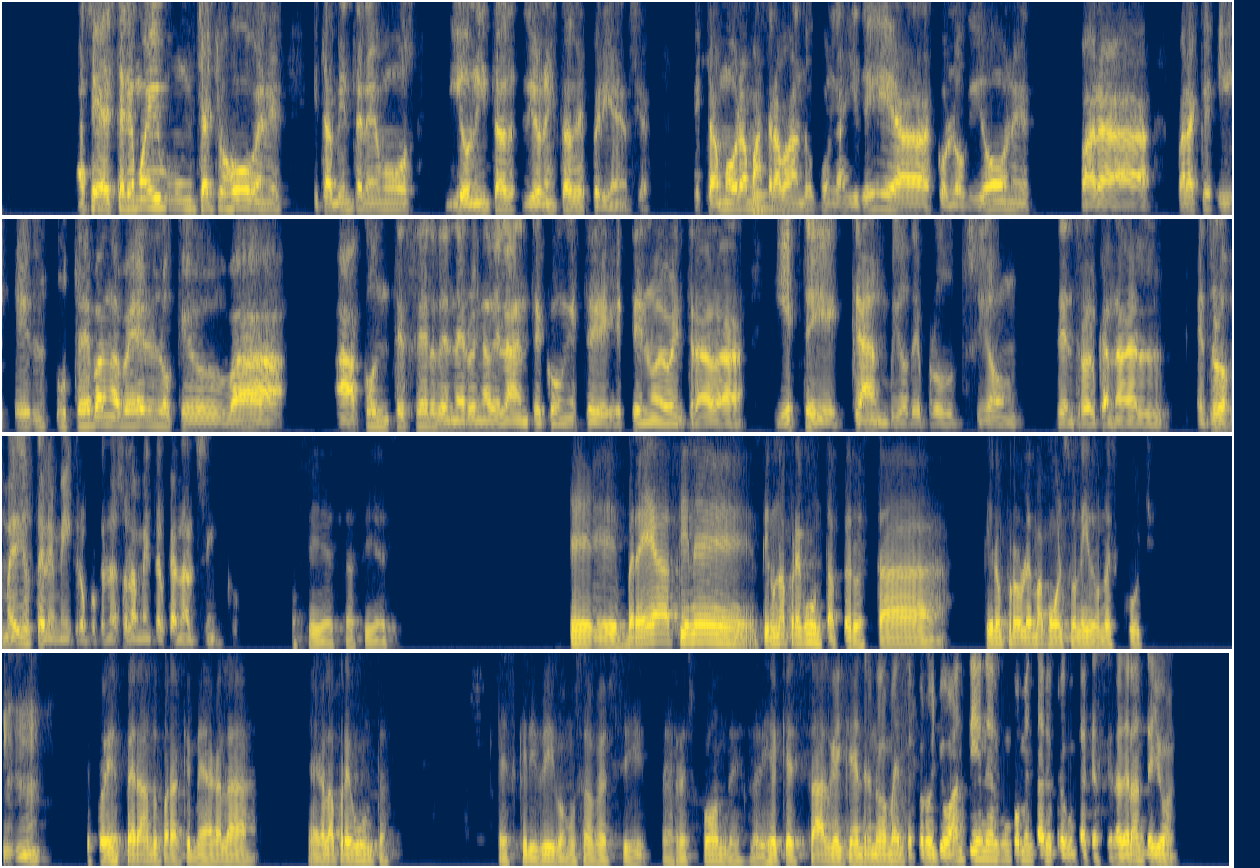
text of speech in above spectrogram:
Así es, tenemos ahí muchachos jóvenes y también tenemos guionistas, guionistas de experiencia. Estamos ahora más trabajando con las ideas, con los guiones, para, para que y ustedes van a ver lo que va a acontecer de enero en adelante con este, este nueva entrada y este cambio de producción dentro del canal, entre los medios Telemicro, porque no es solamente el canal 5. Así es, así es. Eh, Brea tiene, tiene una pregunta, pero está, tiene un problema con el sonido, no escucha. Estoy esperando para que me haga la, me haga la pregunta. Escribí, vamos a ver si me responde. Le dije que salga y que entre nuevamente, pero Joan tiene algún comentario o pregunta que hacer. Adelante, Joan.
